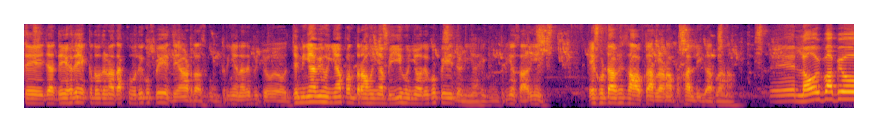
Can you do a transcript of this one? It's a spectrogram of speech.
ਤੇ ਜਦ ਦੇਖਦੇ ਇੱਕ ਦੋ ਦਿਨਾਂ ਤੱਕ ਉਹਦੇ ਕੋਲ ਭੇਜਦੇ ਆ 8-10 ਕਬੂਤਰੀਆਂ ਇਹਨਾਂ ਦੇ ਵਿੱਚੋਂ ਜਿੰਨੀਆਂ ਵੀ ਹੋਈਆਂ 15 ਹੋਈਆਂ 20 ਹੋਈਆਂ, ਉਹਦੇ ਕੋਲ ਭੇਜ ਦੇਣੀਆਂ ਇਹ ਕਬੂਤਰੀਆਂ ਸਾਰੀਆਂ ਇਹ ਖੁੱਡਾ ਫਿਰ ਸਾਫ਼ ਕਰ ਲੈਣਾ ਖਾਲੀ ਕਰ ਲੈਣਾ। ਤੇ ਲਓ ਵੀ ਬਾਬਿਓ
